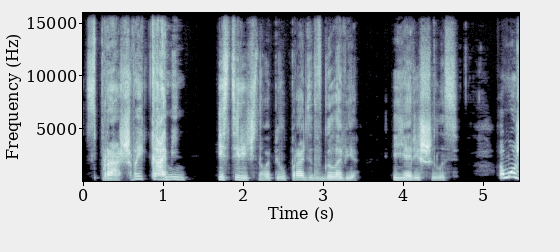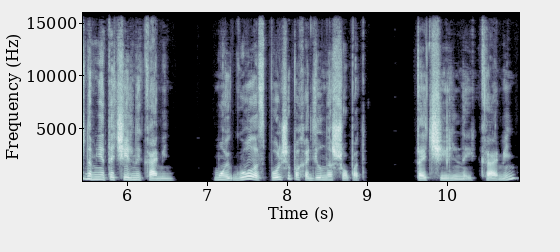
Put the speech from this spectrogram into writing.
«Спрашивай, камень!» – истерично вопил прадед в голове. И я решилась. «А можно мне точильный камень?» Мой голос больше походил на шепот. «Точильный камень?»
